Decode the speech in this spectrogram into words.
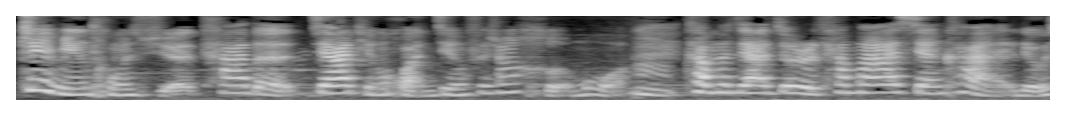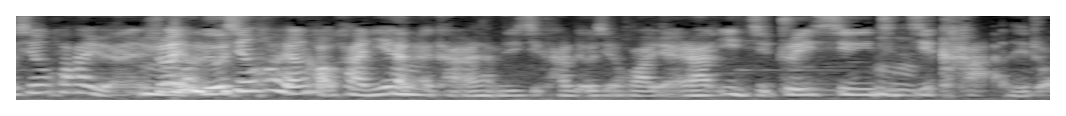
这名同学，他的家庭环境非常和睦。嗯，他们家就是他妈先看《流星花园》，说有《流星花园》好看，你也来看，让他们一起看《流星花园》，然后一起追星，一起集卡那种。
